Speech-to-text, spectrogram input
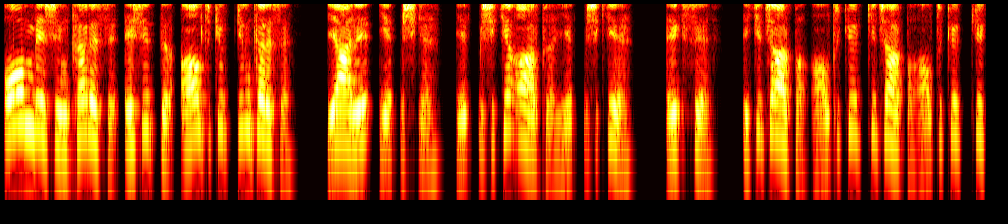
15'in karesi eşittir 6 kök 2'nin karesi. Yani 72. 72 artı 72 eksi 2 çarpı 6 kök 2 çarpı 6 kök 2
